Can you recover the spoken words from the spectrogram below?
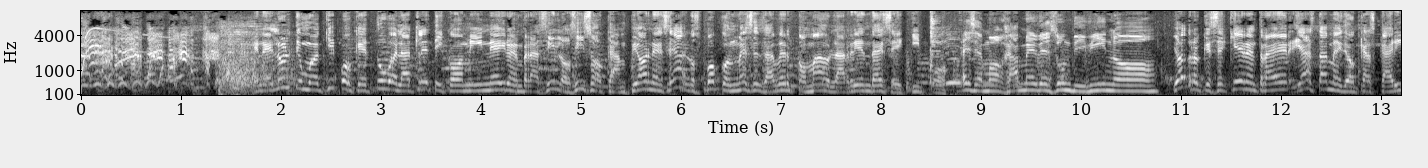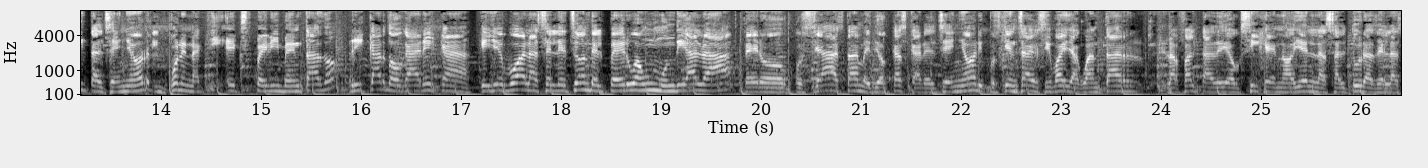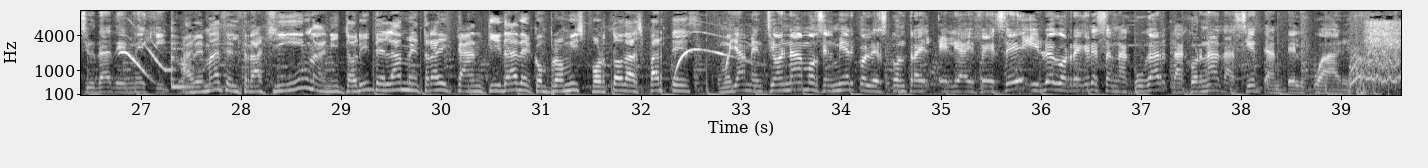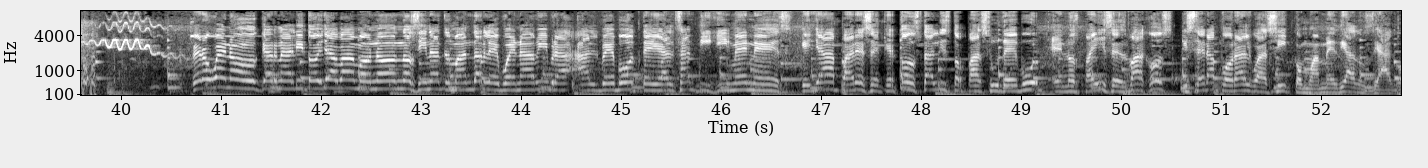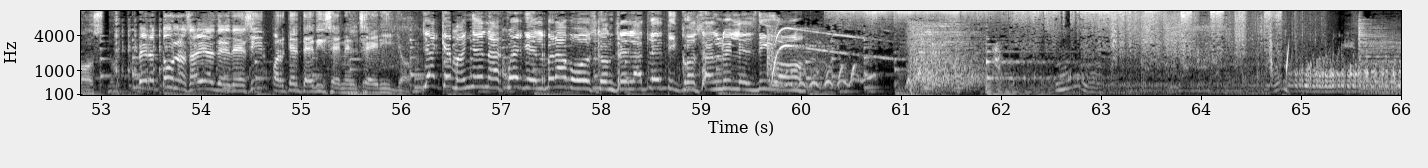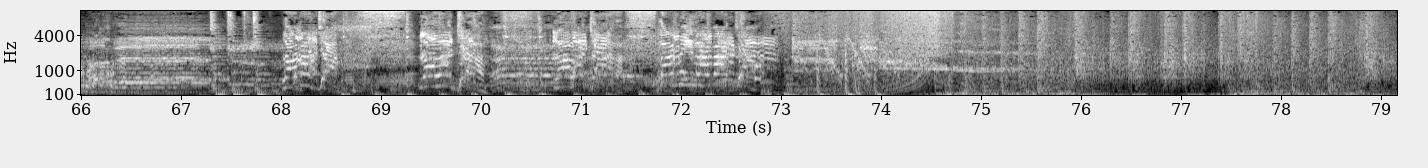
En el último equipo que tuvo el Atlético Mineiro en Brasil los hizo campeones, ¿eh? A los pocos meses de haber tomado la rienda ese equipo. Ese Mohamed es un divino. Y otro que se quieren traer, ya está medio cascarita el señor, ponen aquí experimentado. Ricardo Gareca, que llevó a la selección del Perú a un mundial, ¿verdad? Pero pues ya está medio cáscara el señor y pues quién sabe si vaya a aguantar la falta de oxígeno ahí en las alturas de la Ciudad de México. Además, el trajín, manito, ahorita el AME trae cantidad de compromiso por todas partes. Como ya mencionamos, el miércoles contra el LAFC y luego regresan a jugar la jornada 7 ante el Juárez. Pero bueno, carnalito, ya vámonos, no sin antes mandarle buena vibra al Bebote, al Santi Jiménez, que ya parece que todo está listo para su debut en los Países Bajos y será por algo así como a mediados de agosto. Pero tú no sabías de decir por qué te dicen el cerillo. Ya que mañana juegue el Bravos contra el Atlético San Luis, les digo.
